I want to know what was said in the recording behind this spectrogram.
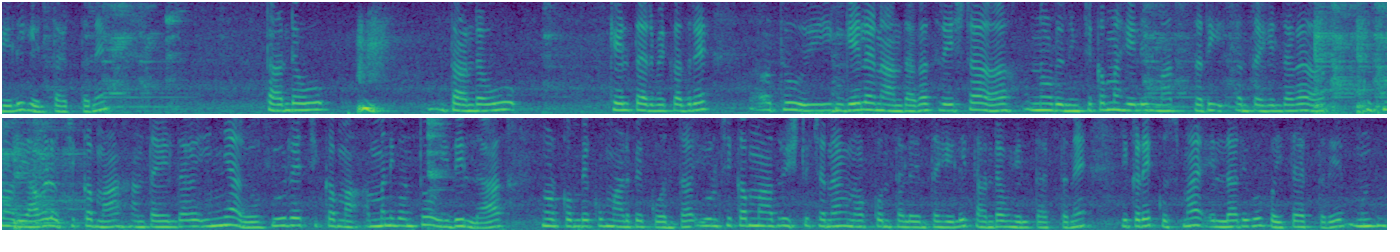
ಹೇಳಿ ಹೇಳ್ತಾ ಇರ್ತಾನೆ. ತಾಂಡವು ತಾಂಡವು ಕೇಳ್ತಾ ಇರಬೇಕಾದ್ರೆ ಅದು ಹಿಂಗೆ ಹೇಳೋಣ ಅಂದಾಗ ಶ್ರೇಷ್ಠ, ನೋಡು ನಿಮ್ಮ ಚಿಕ್ಕಮ್ಮ ಹೇಳಿದ ಮಾತು ಸರಿ ಅಂತ ಹೇಳಿದಾಗ, ಕುಸುಮ ಅವ್ರು ಯಾವಳು ಚಿಕ್ಕಮ್ಮ ಅಂತ ಹೇಳಿದಾಗ, ಇನ್ಯಾರು? ಇವರೇ ಚಿಕ್ಕಮ್ಮ, ಅಮ್ಮನಿಗಂತೂ ಇದಿಲ್ಲ, ನೋಡ್ಕೊಬೇಕು, ಮಾಡಬೇಕು ಅಂತ. ಇವಳು ಚಿಕ್ಕಮ್ಮ ಆದರೂ ಇಷ್ಟು ಚೆನ್ನಾಗಿ ನೋಡ್ಕೊತಾಳೆ ಅಂತ ಹೇಳಿ ತಾಂಡವ್ ಹೇಳ್ತಾ ಇರ್ತಾನೆ. ಈ ಕಡೆ ಕುಸುಮ ಎಲ್ಲರಿಗೂ ಬೈತಾ ಇರ್ತಾರೆ. ಮುಂದಿನ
